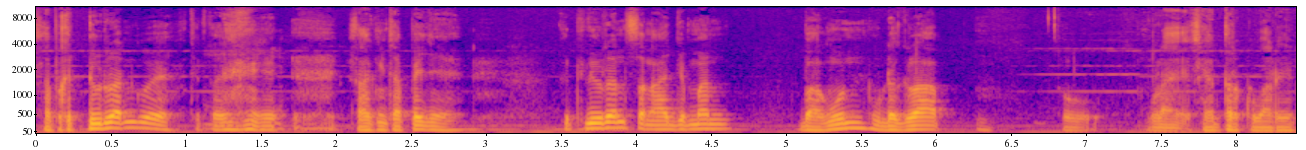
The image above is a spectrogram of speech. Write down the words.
Sampai ketiduran gue ceritanya, saking capeknya. Ketiduran setengah jaman, bangun udah gelap. Tuh, mulai center keluarin.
